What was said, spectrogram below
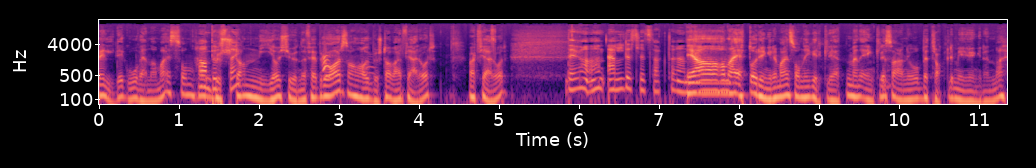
veldig god venn av meg som Har har bursdag? bursdag 29. februar, så han har jo bursdag hver fjerde år. Hvert fjerde år. Det er jo, han eldes litt saktere enn Ja, han er ett år yngre enn meg sånn i virkeligheten, men egentlig så er han jo betraktelig mye yngre enn meg.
